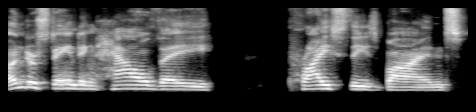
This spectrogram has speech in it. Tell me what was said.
understanding how they price these bonds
